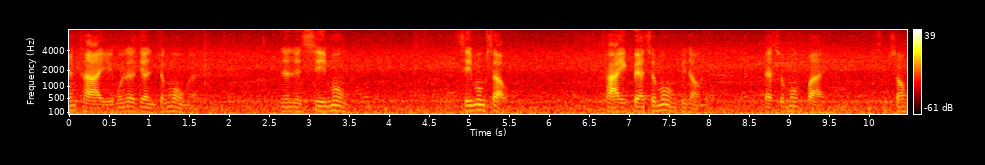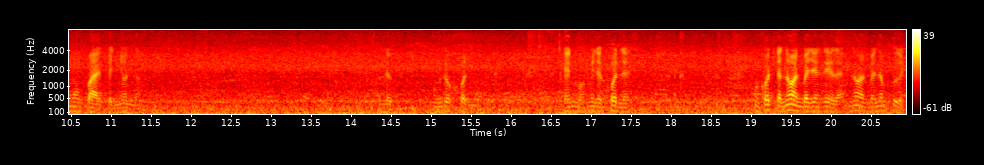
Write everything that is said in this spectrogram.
ยังถ่ายอีกมันจะเดือนจังโมงเลยเดือนสี่โมงสี่โมงเสาร์ ถ่ายอีกแปดชั่วโมงพี่น้องแปดชั่วโมงไปสิบสองโมงไปเป็นยนเนาะลึกมึงดูคน เห็นบอกมีแต่คนเลยบางคนจะนอนไปยังสิแหละนอนไปน้ำปืน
